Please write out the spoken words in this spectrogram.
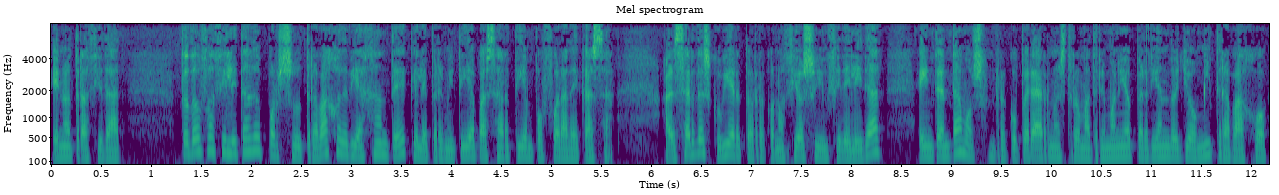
en otra ciudad. Todo facilitado por su trabajo de viajante que le permitía pasar tiempo fuera de casa. Al ser descubierto reconoció su infidelidad e intentamos recuperar nuestro matrimonio perdiendo yo mi trabajo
